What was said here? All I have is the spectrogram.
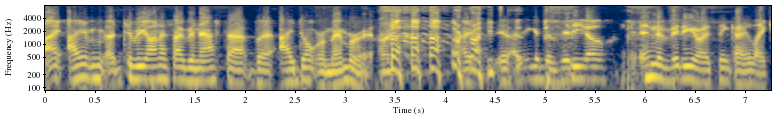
I, I am uh, to be honest, I've been asked that, but I don't remember it. right. I, I think in the video, in the video, I think I like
